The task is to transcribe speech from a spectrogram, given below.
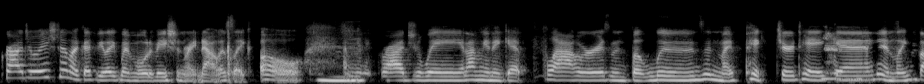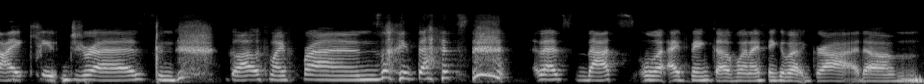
graduation. Like I feel like my motivation right now is like, oh, I'm gonna graduate and I'm gonna get flowers and balloons and my picture taken and like buy a cute dress and go out with my friends. Like that's that's that's what I think of when I think about grad. Um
